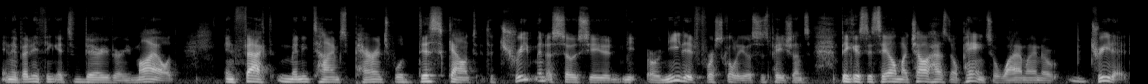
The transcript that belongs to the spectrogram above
And if anything, it's very, very mild. In fact, many times parents will discount the treatment associated or needed for scoliosis patients because they say, oh, my child has no pain, so why am I going to treat it?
